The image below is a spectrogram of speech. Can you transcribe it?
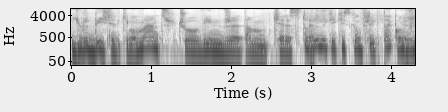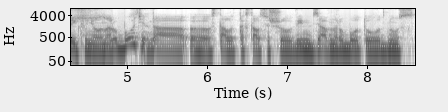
юридичний такий момент, що він вже там через То виник якийсь конфлікт, так? конфлікт у нього на роботі, та е, стало так сталося, що він взяв на роботу одну з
